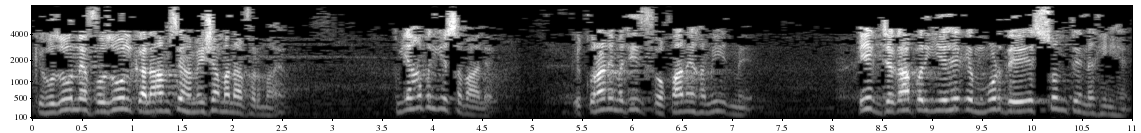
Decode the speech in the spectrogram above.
کہ حضور نے فضول کلام سے ہمیشہ منع فرمایا۔ یہاں پر یہ سوال ہے کہ قرآن مجید فوقان حمید میں ایک جگہ پر یہ ہے کہ مردے سنتے نہیں ہیں۔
